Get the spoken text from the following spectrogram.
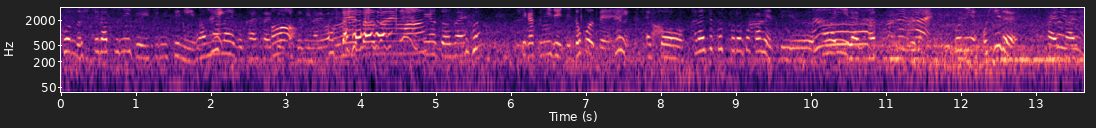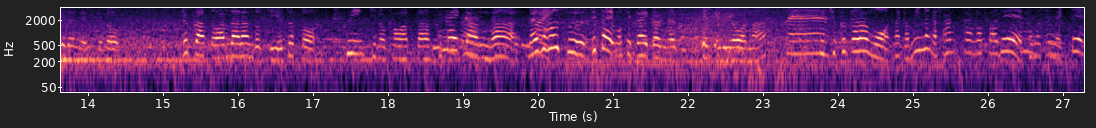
今度7月21日にワンマンライブ開催することになりました、おめでとうございます。ありがとうございます。7月21日どこで？はい、えっと、原宿ストロボカフェっていう可愛いライブハウスなんですけど、はいはいここにお昼開催するんですけど、ルクアットワンダーランドっていうちょっと雰囲気の変わった世界観が、ライブハウス自体も世界観が出てるような、へー。曲からもなんかみんなが参加型で楽しめて、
